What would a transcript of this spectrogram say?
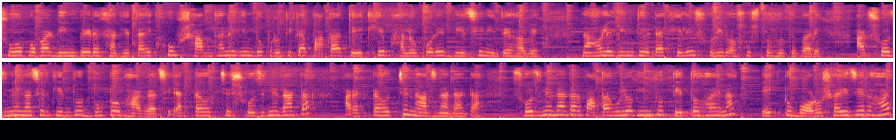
শুয়োপোকার ডিম পেড়ে থাকে, তাই খুব সাবধানে কিন্তু প্রতিটা পাতা দেখে ভালো করে বেছে নিতে হবে। না হলে কিন্তু এটা খেলে শরীর অসুস্থ হতে পারে। আর সজনে গাছের কিন্তু দুটো ভাগ আছে, একটা হচ্ছে সজনে ডাঁটা আর একটা হচ্ছে নাজনা ডাঁটা। সজনে ডাঁটার পাতাগুলো কিন্তু তেতো হয় না, একটু বড় সাইজের হয়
